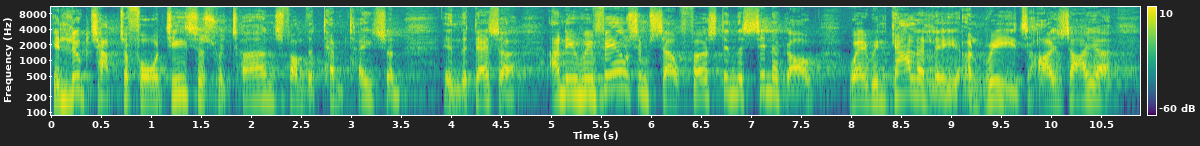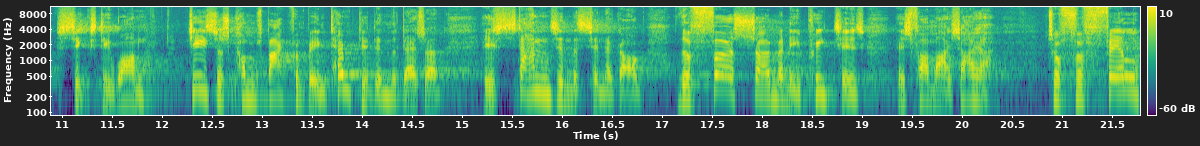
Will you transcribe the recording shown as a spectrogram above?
In Luke chapter 4, Jesus returns from the temptation in the desert and he reveals himself first in the synagogue, where in Galilee, and reads Isaiah 61. Jesus comes back from being tempted in the desert. He stands in the synagogue. The first sermon he preaches is from Isaiah to fulfill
